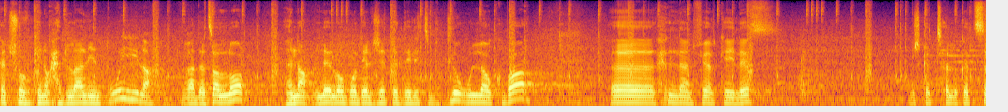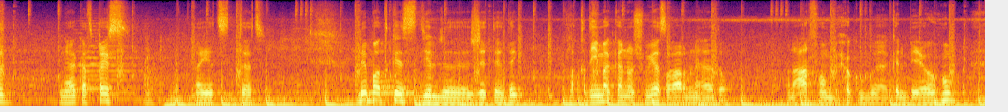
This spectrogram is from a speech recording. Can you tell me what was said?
كتشوف كاين واحد la ligne طويلة غادا حتى اللور. هنا les logos ديال GTD اللي تبدلوا ولاو كبار. أه الحلان فيها ال keyless باش كتحل وكتسد. هنا كتقيس. ها هي تسدات. les badges ديال GTD القديمة كانوا شوية صغار من هادو. نعرفهم بحكم كنبيعوهم. آه،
